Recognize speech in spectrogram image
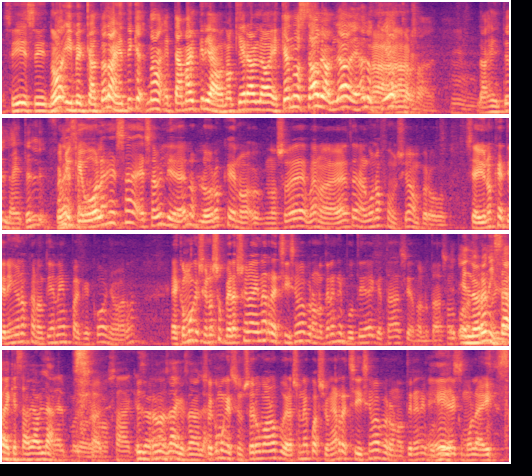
Sí, sí, no, y me encanta la gente que, no, está mal criado, no quiere hablar, es que no sabe hablar, déjalo Claro. quieto, ¿sabes? La gente, la gente... Coño, qué bola es esa, esa habilidad de los loros que no, no sé, bueno, debe tener alguna función, pero si hay unos que tienen y unos que no tienen, ¿para qué coño, verdad? Es como que si uno supiera hacer una vaina rechísima, pero no tienes ni puta idea de qué estás haciendo. Lo estás haciendo El loro ni sabe que sabe hablar. El loro no sabe que El loro no sabe que sabe Eso es hablar. como que si un ser humano pudiera hacer una ecuación arrechísima, pero no tiene ni puta idea de cómo la hizo.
